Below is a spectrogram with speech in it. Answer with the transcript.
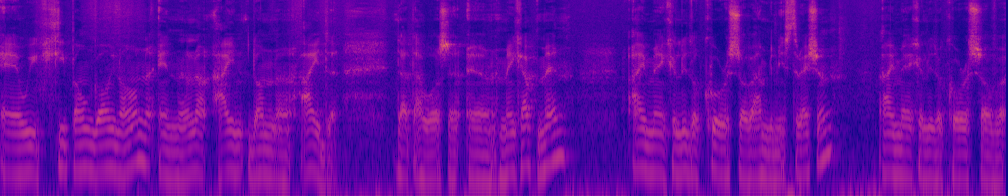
We keep on going on, and I don't uh, hide that I was a, a makeup man. I make a little course of administration. I make a little course of, uh,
